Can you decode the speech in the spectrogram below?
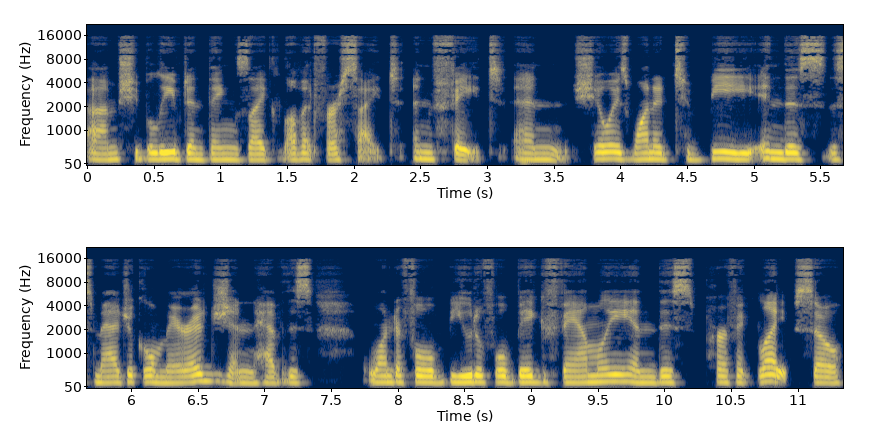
Um, she believed in things like love at first sight and fate, and she always wanted to be in this this magical marriage and have this wonderful, beautiful, big family and this perfect life. So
